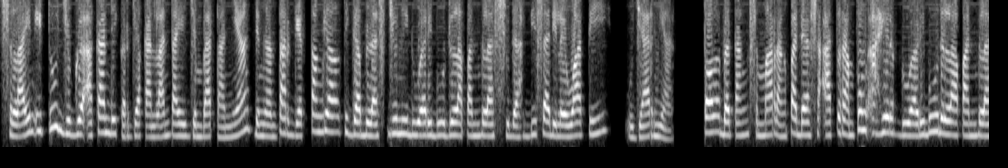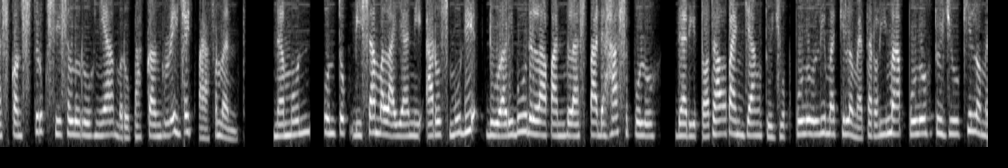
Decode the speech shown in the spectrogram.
Selain itu juga akan dikerjakan lantai jembatannya dengan target tanggal 13 Juni 2018 sudah bisa dilewati, ujarnya. Tol Batang Semarang pada saat rampung akhir 2018 konstruksi seluruhnya merupakan rigid pavement. Namun, untuk bisa melayani arus mudik 2018 pada H10, dari total panjang 75 km 57 km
